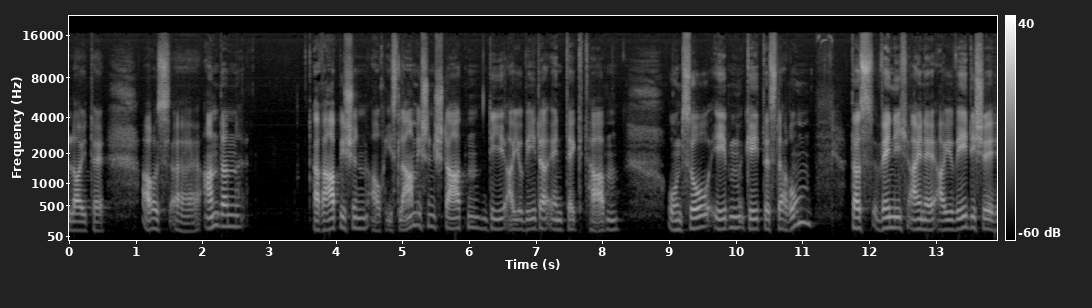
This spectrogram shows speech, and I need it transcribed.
Leute aus äh, anderen arabischen, auch islamischen Staaten, die Ayurveda entdeckt haben. Und so eben geht es darum, dass wenn ich eine ayurvedische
